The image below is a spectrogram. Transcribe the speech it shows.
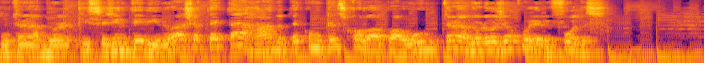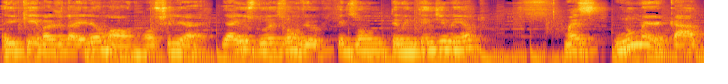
um treinador que seja interino. Eu acho até que tá errado, até como que eles colocam. O treinador hoje é o Coelho, foda-se. Aí quem vai ajudar ele é o Mauro, o auxiliar. E aí os dois vão ver o que, que eles vão ter um entendimento. Mas no mercado,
